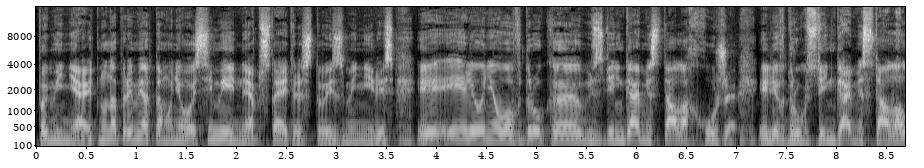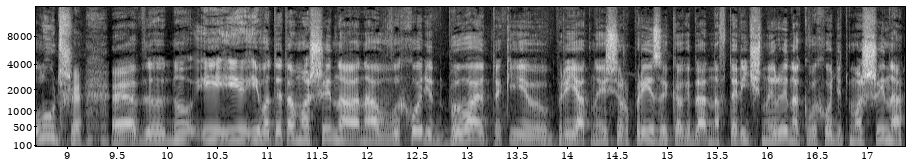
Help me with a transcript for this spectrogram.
поменяет. Ну, например, там у него семейные обстоятельства изменились, и- или у него вдруг э, с деньгами стало хуже, или вдруг с деньгами стало лучше. Э, ну, и, и- и вот эта машина, она выходит, бывают такие приятные сюрпризы, когда на вторичный рынок выходит машина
